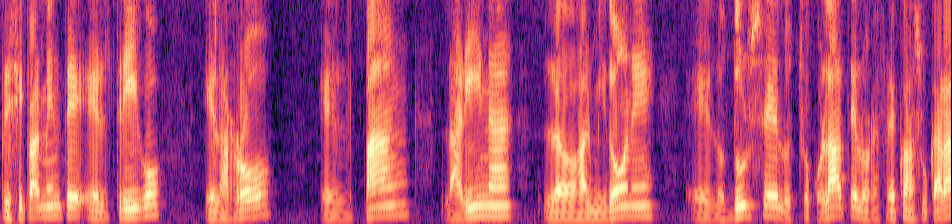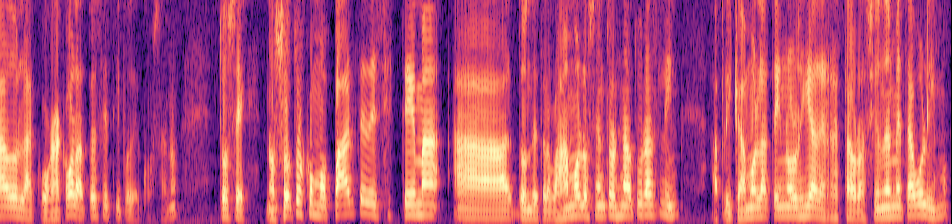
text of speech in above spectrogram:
Principalmente el trigo, el arroz, el pan, la harina, los almidones, eh, los dulces, los chocolates, los refrescos azucarados, la Coca-Cola, todo ese tipo de cosas. ¿no? Entonces, nosotros como parte del sistema ah, donde trabajamos los centros Natural Slim, aplicamos la tecnología de restauración del metabolismo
